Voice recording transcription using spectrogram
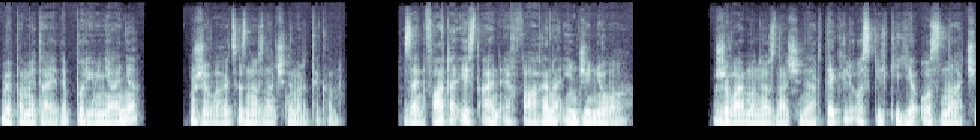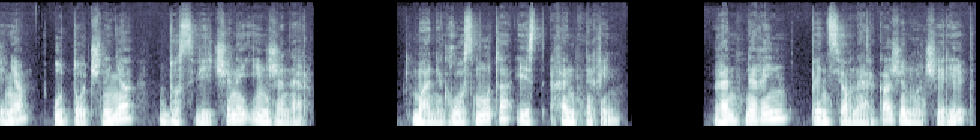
Ви пам'ятаєте, порівняння вживаються з неозначеним артиклем. Sein Vater ist ein erfahrener Ingenieur. Вживаємо неозначений артикль, оскільки є означення, уточнення, досвідчений інженер. Meine Großmutter ist Rentnerin. Rentnerin – пенсіонерка, жіночий рід,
